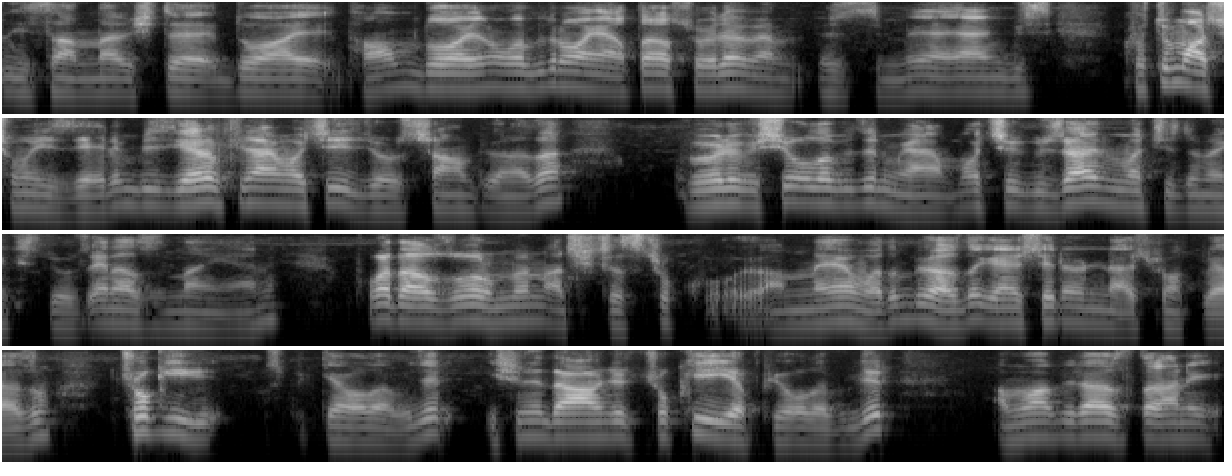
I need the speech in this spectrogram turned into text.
insanlar işte duaya tamam duayen olabilir ama hata söylememesi mi? Yani biz kötü maç mı izleyelim? Biz yarı final maçı izliyoruz şampiyonada. Böyle bir şey olabilir mi? Yani maçı güzel bir maç izlemek istiyoruz en azından yani. Bu kadar zor mu? Açıkçası çok e, anlayamadım. Biraz da gençlerin önünü açmak lazım. Çok iyi spiker olabilir. İşini daha önce çok iyi yapıyor olabilir. Ama biraz da hani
